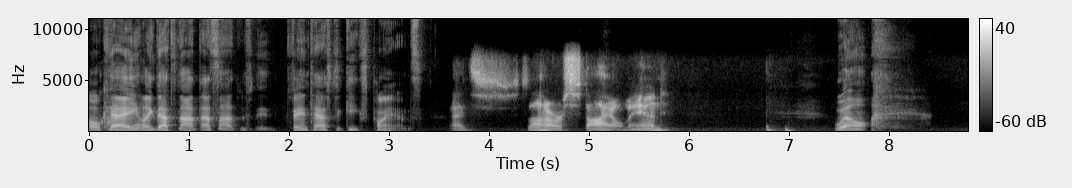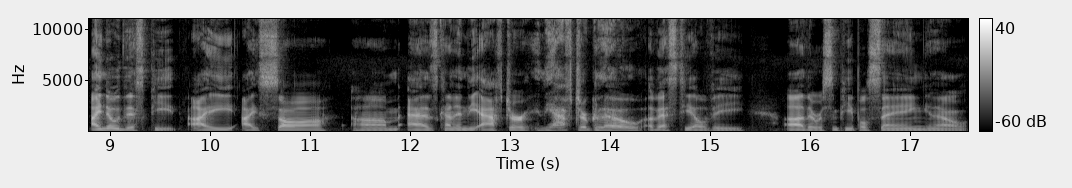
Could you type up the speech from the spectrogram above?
Okay, Okay. like that's not that's not Fantastic Geeks plans. That's it's not our style, man. Well, I know this, Pete. I I saw um, as kind of in the after in the afterglow of STLV, uh, there were some people saying, you know,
